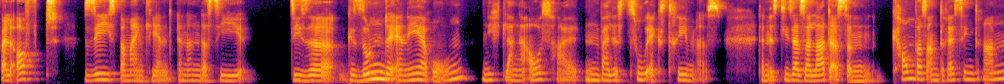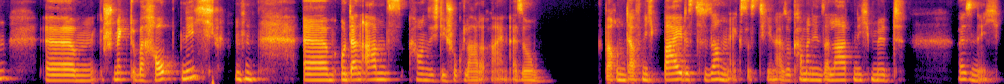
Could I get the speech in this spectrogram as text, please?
weil oft sehe ich es bei meinen KlientInnen, dass sie diese gesunde Ernährung nicht lange aushalten, weil es zu extrem ist. Dann ist dieser Salat, da ist dann kaum was an Dressing dran, ähm, schmeckt überhaupt nicht. ähm, und dann abends hauen sich die Schokolade rein. Also warum darf nicht beides zusammen existieren? Also kann man den Salat nicht mit, weiß nicht,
